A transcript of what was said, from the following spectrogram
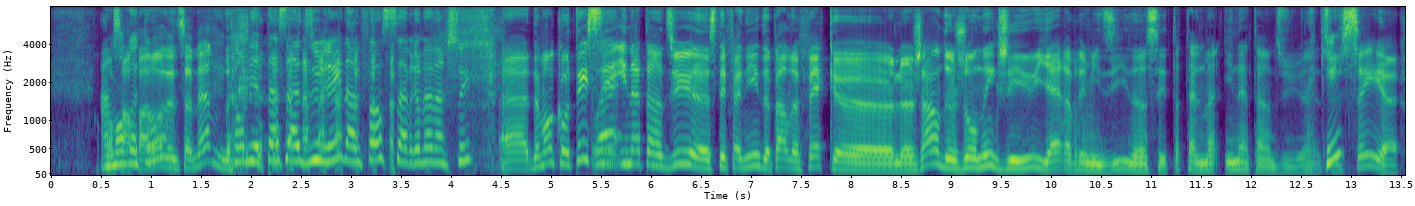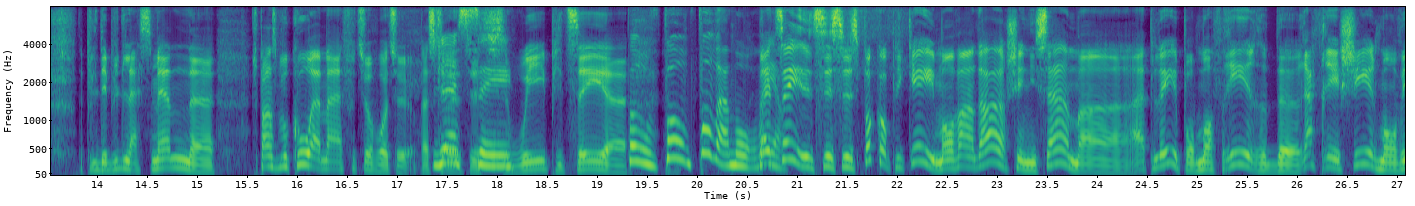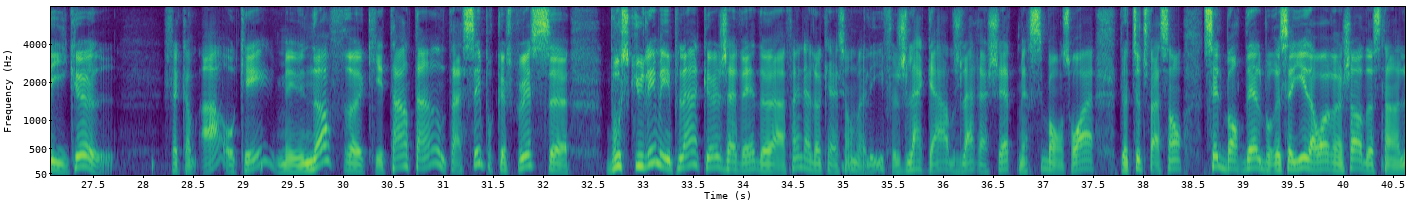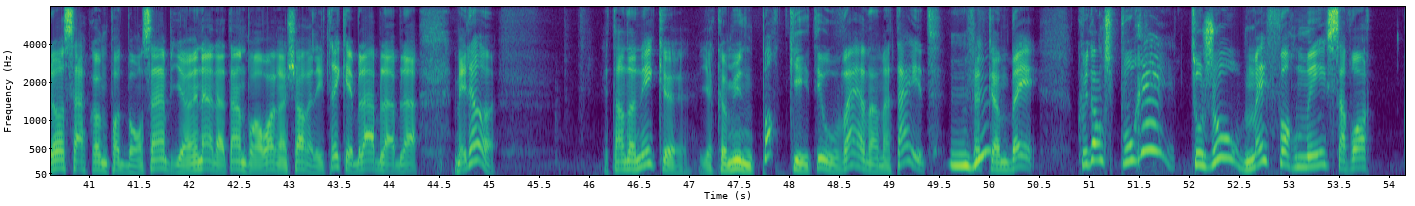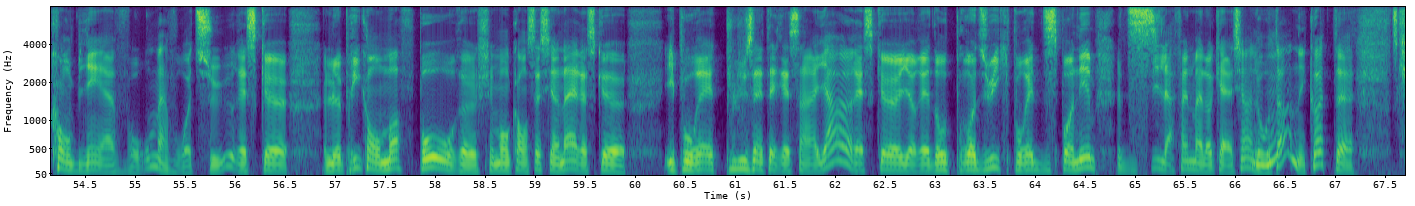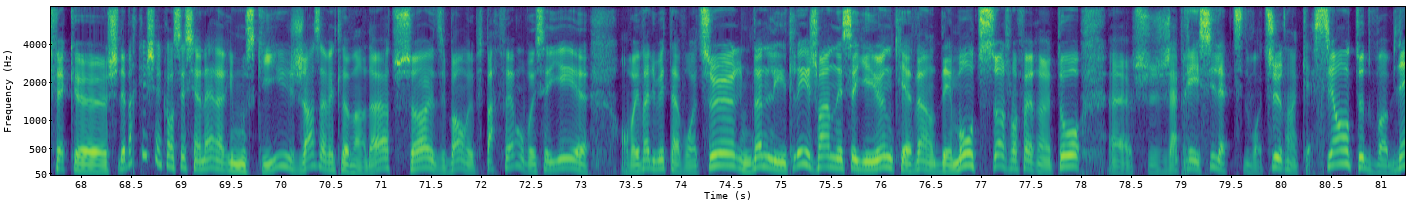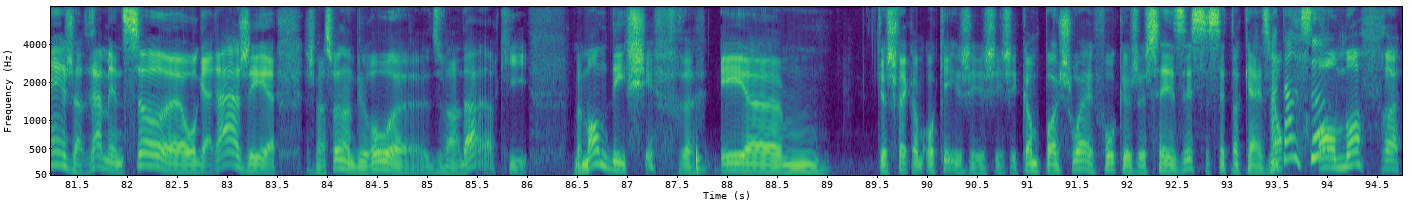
à On mon retour. d'une semaine. Combien de temps ça a duré, dans le fond, si ça a vraiment marché? Euh, de mon côté, c'est Ouais. inattendu, euh, Stéphanie, de par le fait que le genre de journée que j'ai eu hier après-midi, c'est totalement inattendu. Euh, OK. Tu le sais, euh, depuis le début de la semaine, euh, je pense beaucoup à ma future voiture. Parce que, Je sais. oui, puis tu sais... Pauvre, pauvre, pauvre amour. Ben, tu sais, c'est- pas compliqué. Mon vendeur chez Nissan m'a appelé pour m'offrir de rafraîchir mon véhicule. Je fais comme Ah, OK, mais une offre qui est tentante, assez pour que je puisse euh, bousculer mes plans que j'avais de, à la fin de la location de ma livre. Je la garde, je la rachète, merci, bonsoir. De toute façon, c'est le bordel pour essayer d'avoir un char de ce temps-là. Ça a comme pas de bon sens, puis il y a un an d'attente pour avoir un char électrique et blablabla. Mais là, étant donné qu'il y a comme eu une porte qui a été ouverte dans ma tête, fait comme, ben, donc je pourrais toujours m'informer, savoir combien elle vaut ma voiture? Est-ce que le prix qu'on m'offre pour euh, chez mon concessionnaire, est-ce que il pourrait être plus intéressant ailleurs? Est-ce qu'il y aurait d'autres produits qui pourraient être disponibles d'ici la fin de ma location à l'automne? Écoute, euh, ce qui fait que je suis débarqué chez un concessionnaire à Rimouski, jase avec le vendeur, tout ça, il dit bon, c'est parfait, on va essayer, euh, on va évaluer ta voiture, il me donne les clés, je vais en essayer une qui avait en démo, tout ça, je vais faire un tour, j'apprécie la petite voiture en question, tout va bien, je ramène ça au garage et je m'assois dans le bureau euh, du vendeur qui me montre des chiffres et euh, que je fais comme OK, j'ai comme pas le choix, il faut que je saisisse cette occasion. Ça. On m'offre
